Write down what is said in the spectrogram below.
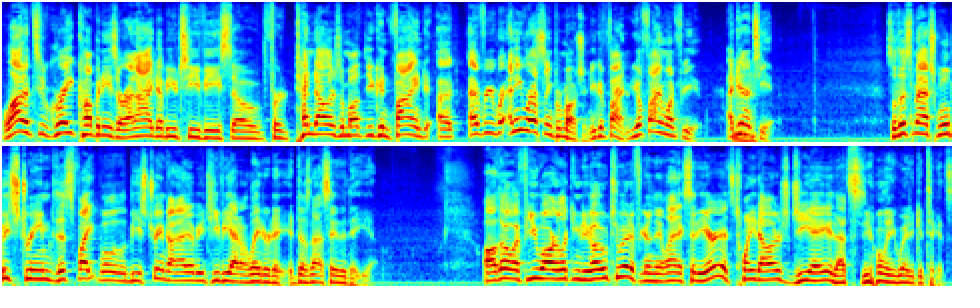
A lot of two great companies are on iwtv so for $10 a month you can find uh, every any wrestling promotion you can find you'll find one for you. I guarantee it. So this match will be streamed this fight will be streamed on iwtv at a later date. It does not say the date yet. Although, if you are looking to go to it, if you're in the Atlantic City area, it's twenty dollars GA. That's the only way to get tickets.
